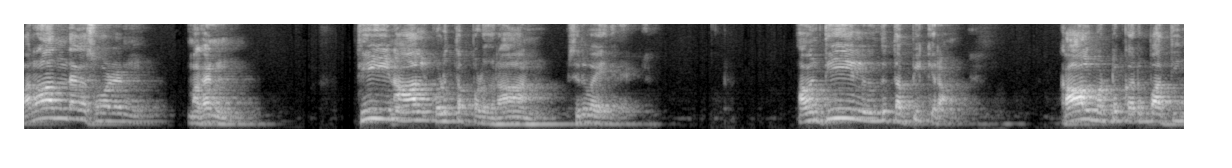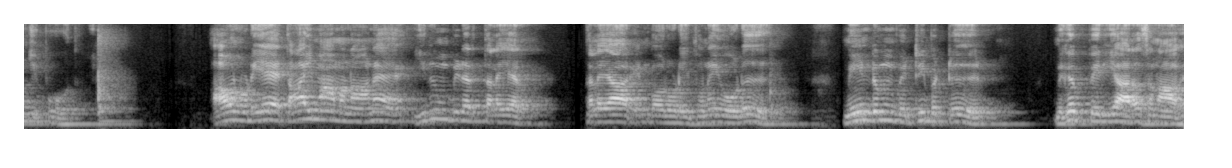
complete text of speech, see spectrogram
பராந்தக சோழன் மகன் தீயினால் கொளுத்தப்படுகிறான் சிறுவயதிலே அவன் தீயிலிருந்து தப்பிக்கிறான். கால் மட்டும் கருப்பா தீஞ்சி போகுது. அவனுடைய தாய்மாமனான இரும்பிடர் தலையர் தலையார் என்பவருடைய துணையோடு மீண்டும் வெற்றி பெற்று மிகப்பெரிய அரசனாக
